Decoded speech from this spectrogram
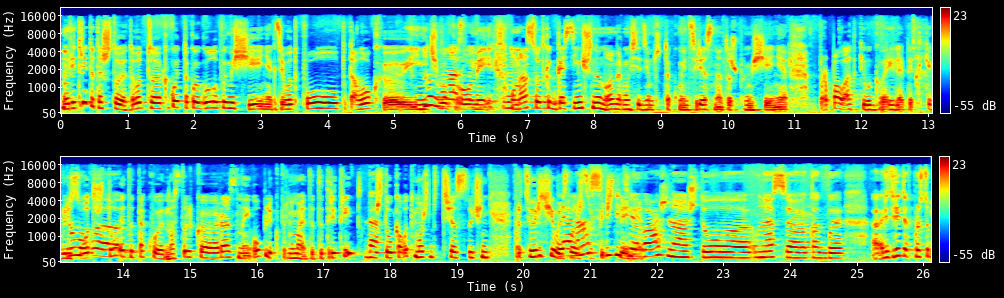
Но ретрит это что? Это вот э, какое-то такое голое помещение, где вот пол, потолок э, и ну, ничего ну, кроме. Видите, у нас вот как гостиничный номер мы сидим, тут такое интересное тоже помещение. Про палатки вы говорили опять-таки в лесу. Ну, вот э... что это такое? Настолько разный облик принимает этот ретрит, да. что у кого-то может быть сейчас очень противоречивое Для сложится нас, впечатление. Видите, важно, что у нас как бы ретритов просто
